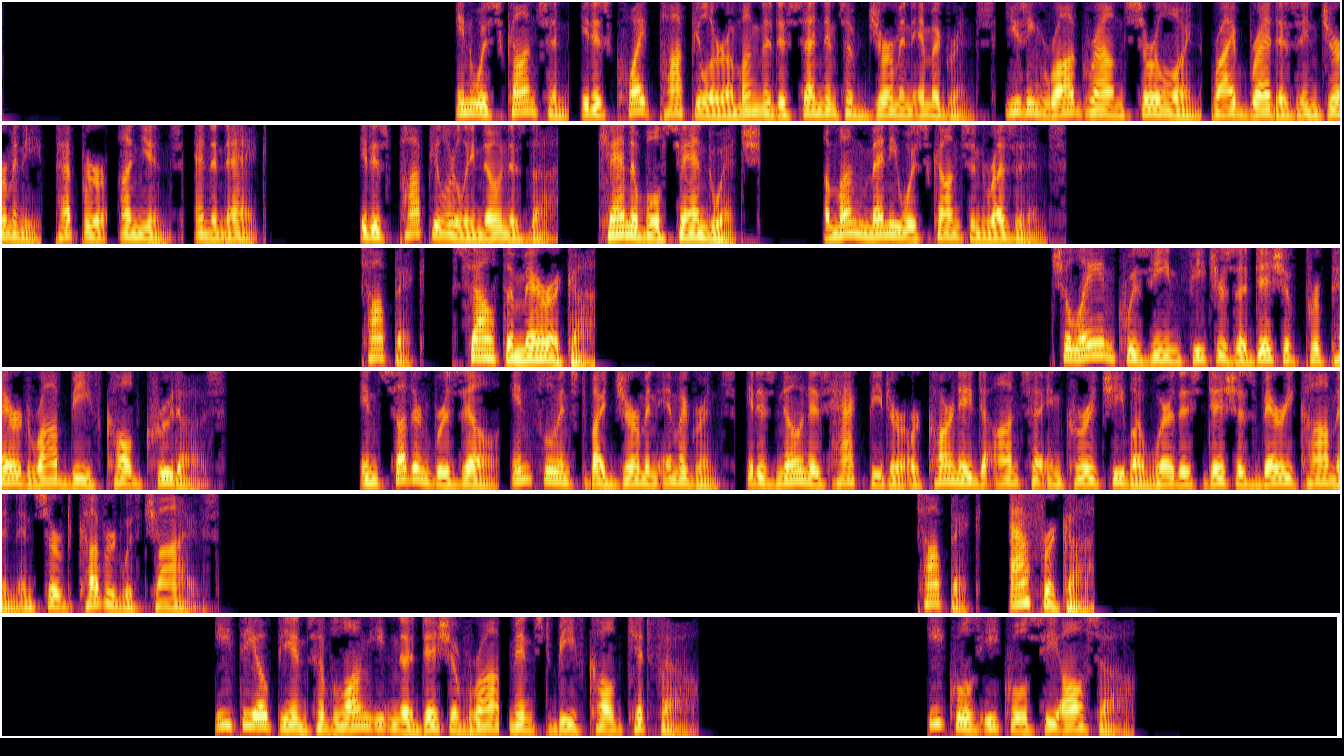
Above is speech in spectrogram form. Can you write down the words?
In Wisconsin, it is quite popular among the descendants of German immigrants, using raw ground sirloin, rye bread as in Germany, pepper, onions, and an egg. It is popularly known as the «cannibal sandwich» among many Wisconsin residents. South America Chilean cuisine features a dish of prepared raw beef called crudos. In southern Brazil, influenced by German immigrants, it is known as hackepeter or carne de onça in Curitiba where this dish is very common and served covered with chives. Africa Ethiopians have long eaten a dish of raw, minced beef called kitfo. See also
